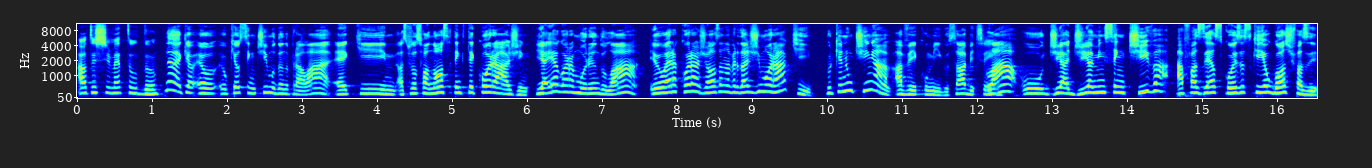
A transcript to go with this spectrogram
Autoestima é tudo. Não, é que eu, eu, o que eu senti mudando pra lá é que as pessoas falam, nossa, tem que ter coragem. E aí, agora morando lá, eu era corajosa, na verdade, de morar aqui. Porque não tinha a ver comigo, sabe? Sim. Lá, o dia a dia me incentiva a fazer as coisas que eu gosto de fazer.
